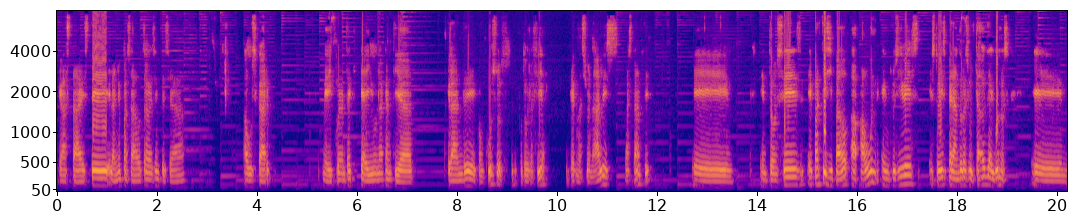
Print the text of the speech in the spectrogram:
que hasta este, el año pasado otra vez empecé a, a buscar me di cuenta que hay una cantidad grande de concursos de fotografía internacionales, bastante. Eh, entonces he participado, aún inclusive estoy esperando resultados de algunos. Eh,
